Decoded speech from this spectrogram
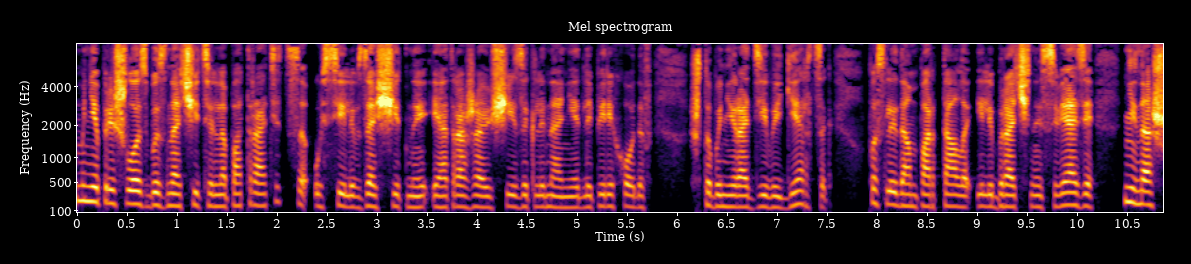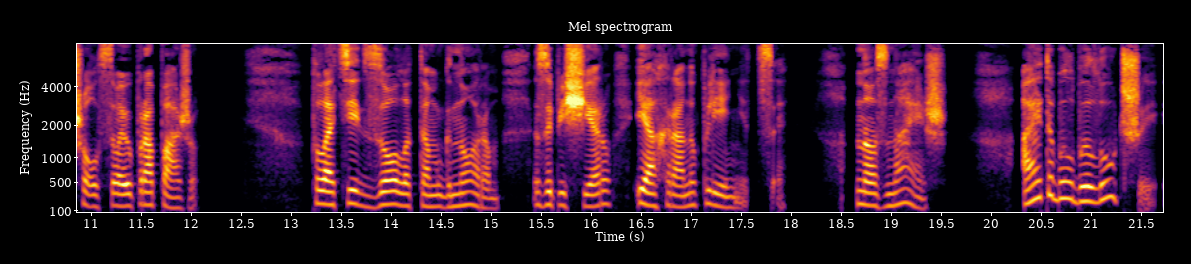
Мне пришлось бы значительно потратиться, усилив защитные и отражающие заклинания для переходов, чтобы нерадивый герцог по следам портала или брачной связи не нашел свою пропажу. Платить золотом гнорам за пещеру и охрану пленницы. Но знаешь, а это был бы лучший,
